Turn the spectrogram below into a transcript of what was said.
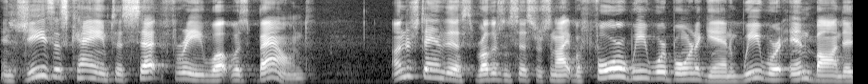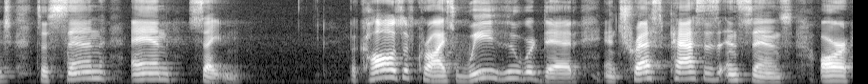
And Jesus came to set free what was bound. Understand this, brothers and sisters, tonight. Before we were born again, we were in bondage to sin and Satan. Because of Christ, we who were dead in trespasses and sins are,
